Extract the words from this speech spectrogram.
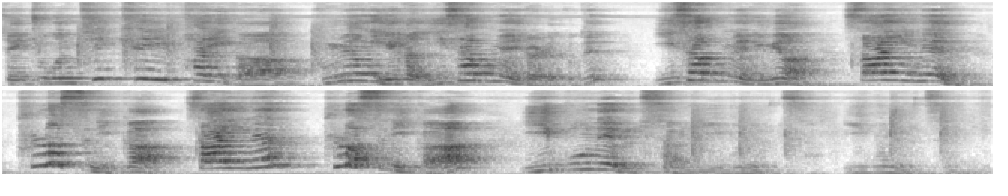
자 이쪽은 TK 파이가 분명히 얘가 2, 4분면이라 그랬거든. 2, 4분면이면 사인은 플러스니까 사인은 플러스니까 2분의 루트 3이 2분의 루트 3. 2분의 루트 3 이죠.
